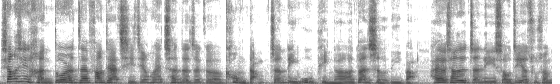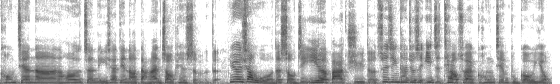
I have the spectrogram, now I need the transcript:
相信很多人在放假期间会趁着这个空档整理物品啊，断舍离吧。还有像是整理手机的储存空间呐、然后整理一下电脑档案、照片什么的。因为像我的手机一二八 G 的，最近它就是一直跳出来空间不够用。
